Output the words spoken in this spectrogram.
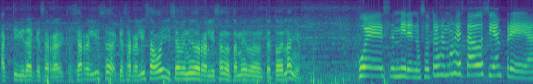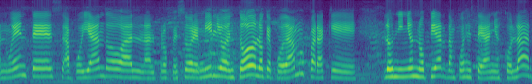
actividad que se, realiza, que se realiza hoy y se ha venido realizando también durante todo el año? Pues mire, nosotros hemos estado siempre anuentes, apoyando al, profesor Emilio en todo lo que podamos para que los niños no pierdan pues este año escolar.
